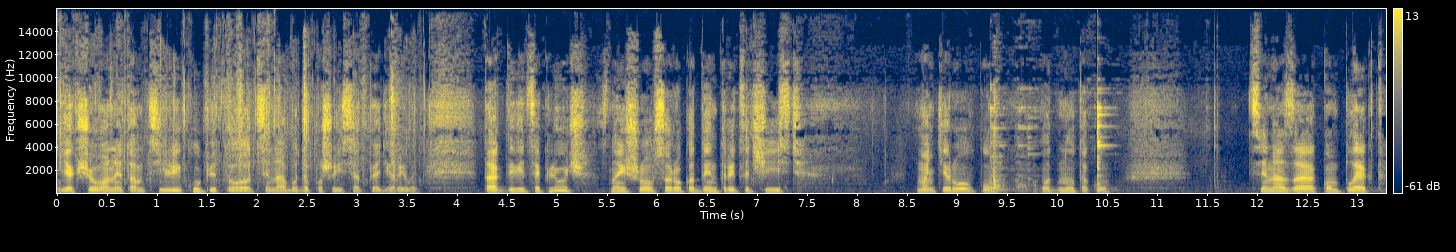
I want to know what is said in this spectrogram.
якщо вони там цілій купі, то ціна буде по 65 гривень. Так, дивіться, ключ знайшов 41,36. Монтіровку одну таку. Ціна за комплект.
